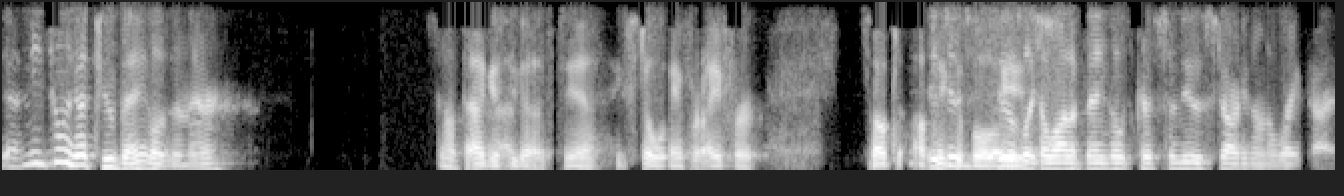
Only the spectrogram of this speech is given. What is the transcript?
Yeah, I mean he's only got two Bengals in there. It's not that I guess bad. he does. Yeah, he's still waiting for Eifert. So I'll, t- I'll it take the boys. It feels like a lot of Bengals because Sanu's starting on the white guys.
